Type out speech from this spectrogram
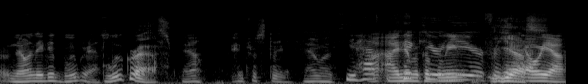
Uh, No, they did bluegrass. Bluegrass. Yeah, Interesting. that was. You have to I, I never pick could your believe, year for Yes. that. Oh yeah,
